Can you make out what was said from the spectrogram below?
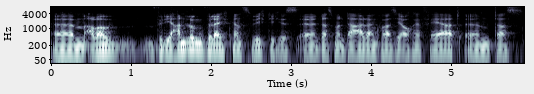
Ähm, aber für die Handlung vielleicht ganz wichtig ist, äh, dass man da dann quasi auch erfährt, ähm, dass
